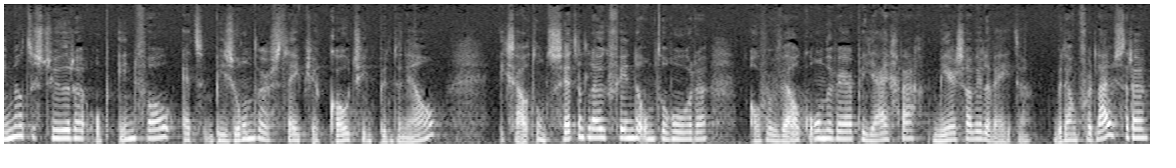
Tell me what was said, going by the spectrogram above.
e-mail te sturen op info@bijzonder-coaching.nl. Ik zou het ontzettend leuk vinden om te horen over welke onderwerpen jij graag meer zou willen weten. Bedankt voor het luisteren.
